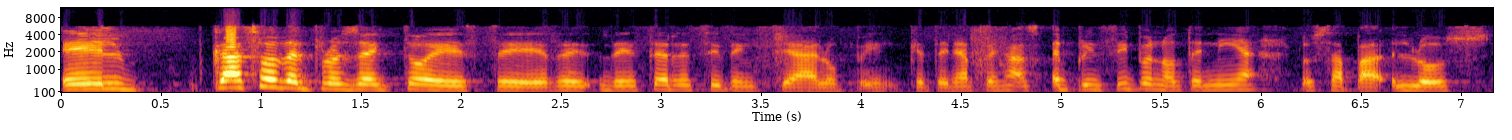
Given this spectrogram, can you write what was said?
El caso del proyecto re- de este residencial que tenía Penhouse, en principio no tenía los, los,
